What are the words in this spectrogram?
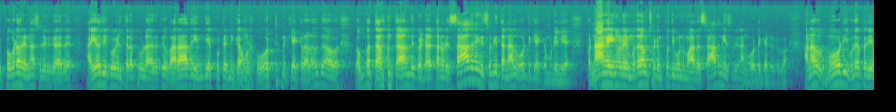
இப்போ கூட அவர் என்ன சொல்லியிருக்காரு அயோத்தி கோவில் திறப்பு விழா வராத இந்திய கூட்டணிக்கு அவங்களுக்கு ஓட்டுன்னு கேட்குற அளவுக்கு அவர் ரொம்ப தரம் தாழ்ந்து போயிட்டார். தன்னுடைய சாதனைகள் சொல்லி தன்னால் ஓட்டு கேட்க முடியலையே. இப்போ நாங்கள் எங்களுடைய முதலமைச்சருடைய முப்பத்தி மூணு மாத சாதனையை சொல்லி நாங்கள் ஓட்டு கேட்டுட்ருக்கோம். ஆனால் மோடி இவ்வளோ பெரிய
